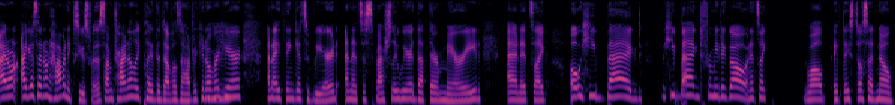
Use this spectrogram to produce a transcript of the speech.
I don't, I guess I don't have an excuse for this. I'm trying to like play the devil's advocate over Mhm. here. And I think it's weird. And it's especially weird that they're married and it's like, oh, he begged, he begged for me to go. And it's like, well, if they still said no,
